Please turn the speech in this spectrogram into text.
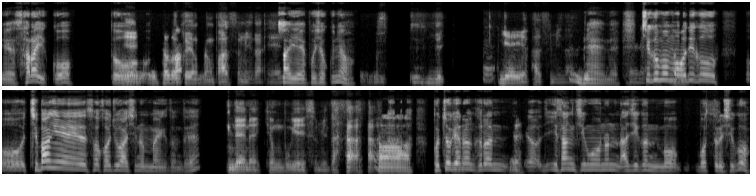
예 살아 있고 예. 또그 저도 아 그 영상 봤습니다. 예. 아 예 보셨군요. 예. 예 예. 봤습니다. 네네. 네네. 지금은 뭐참 어디 그 어 지방에서 거주하시는 모양이던데? 네네. 경북에 있습니다. 아 네. 그쪽에는 그런 네. 어 이상 징후는 아직은 뭐 못 들으시고?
